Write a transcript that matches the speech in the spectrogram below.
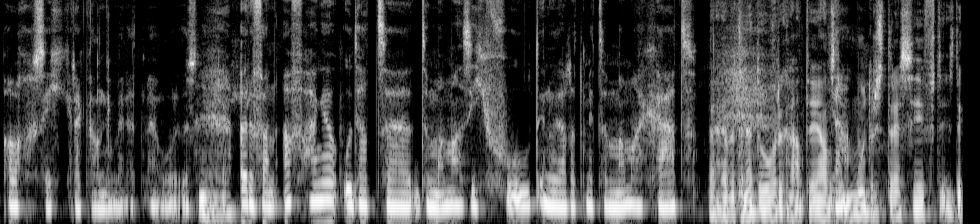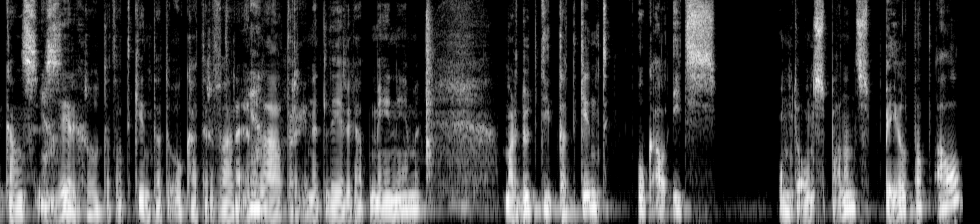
Och, zeg, ik raak al niet meer uit mijn woorden. Ervan afhangen hoe dat, eh, de mama zich voelt en hoe dat het met de mama gaat. We hebben het er net over gehad. Hè. Als Ja. de moeder stress heeft, is de kans Ja. zeer groot dat dat kind dat ook gaat ervaren en Ja. later in het leven gaat meenemen. Maar doet die, dat kind ook al iets om te ontspannen? Speelt dat al?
